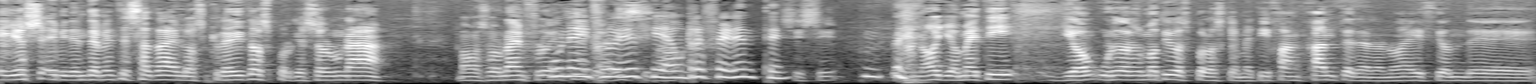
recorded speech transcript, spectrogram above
ellos evidentemente saldrán en los créditos porque son una, vamos, una influencia. Una influencia, clarísima. un referente. Sí, sí. No, no, yo metí, yo, uno de los motivos por los que metí Fan Hunter en la nueva edición de...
